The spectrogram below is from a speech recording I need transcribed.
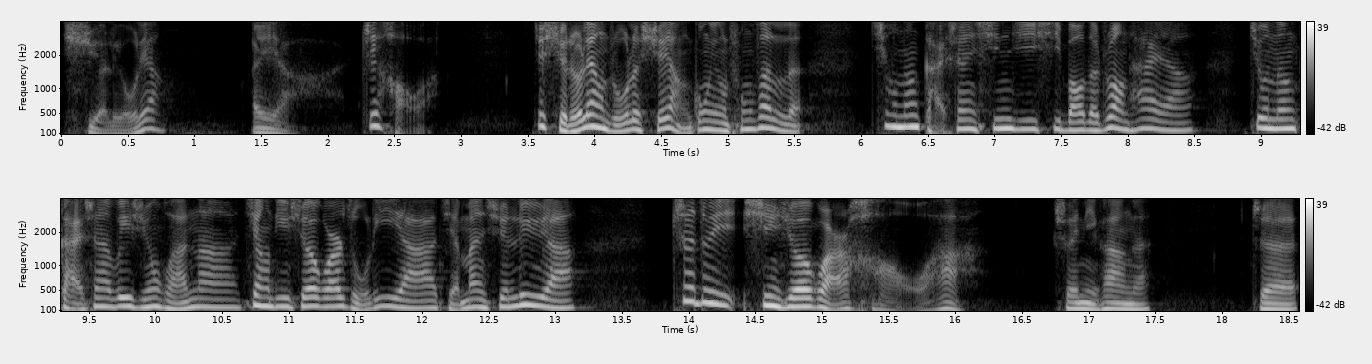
血流量。哎呀，这好啊！这血流量足了，血氧供应充分了，就能改善心肌细胞的状态呀，就能改善微循环呐，降低血管阻力呀，减慢心率呀，这对心血管好啊。所以你看看，这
